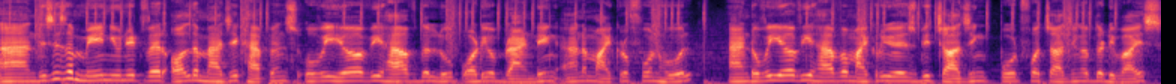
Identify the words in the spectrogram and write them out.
and this is a main unit where all the magic happens. Over here we have the loop audio branding and a microphone hole. And over here we have a micro usb charging port for charging up the device.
